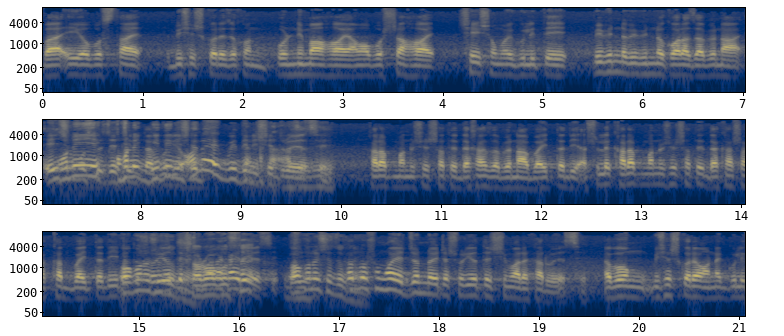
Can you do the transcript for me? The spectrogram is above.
বা এই অবস্থায় বিশেষ করে যখন পূর্ণিমা হয় অমাবস্যা হয় সেই সময়গুলিতে বিভিন্ন বিভিন্ন করা যাবে না। এই অনেক- বিধিনিষেধ- আচ্ছা, রয়েছে। খারাপ মানুষের সাথে দেখা যাবে না বা ইত্যাদি। আসলে খারাপ মানুষের সাথে দেখা সাক্ষাৎ বা ইত্যাদি। সর্বসময়ের জন্য এটা শরীয়তের সীমারেখা রয়েছে। এবং বিশেষ করে অনেকগুলি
